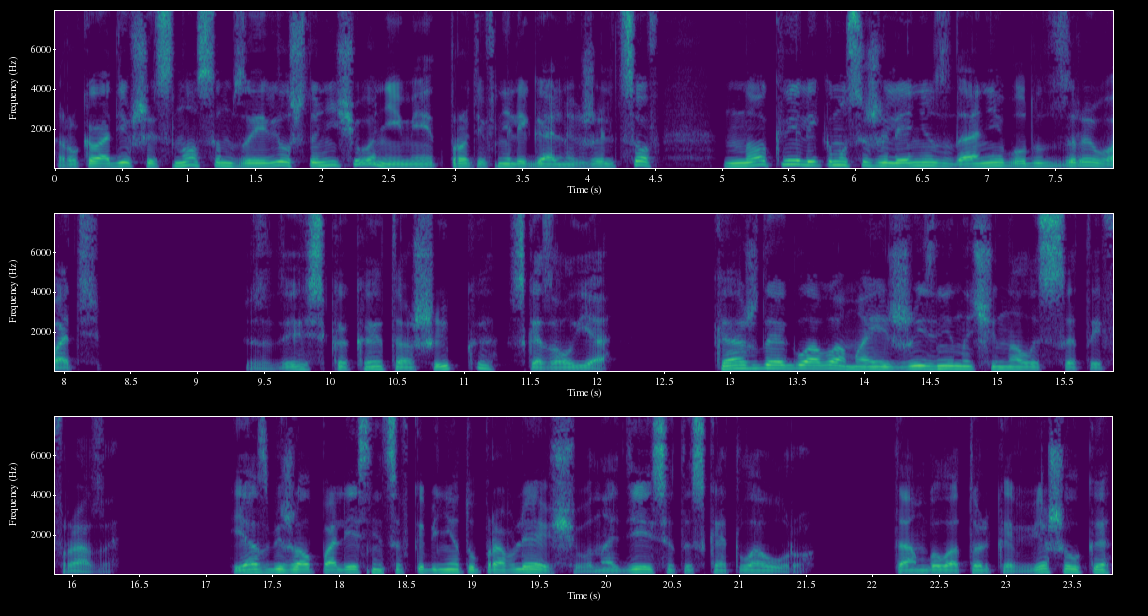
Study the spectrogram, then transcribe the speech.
руководивший сносом, заявил, что ничего не имеет против нелегальных жильцов, но, к великому сожалению, здание будут взрывать. «Здесь какая-то ошибка», — сказал я. Каждая глава моей жизни начиналась с этой фразы. Я сбежал по лестнице в кабинет управляющего, надеясь отыскать Лауру. Там была только вешалка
